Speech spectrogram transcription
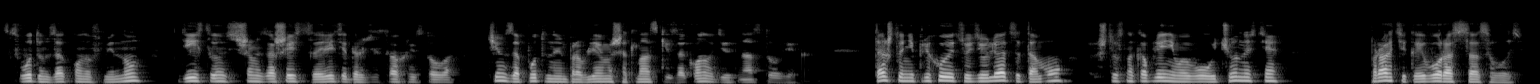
сводом законов Мину, действовавшим за шесть столетий до Рождества Христова, чем запутанными проблемами шотландских законов XIX века. Так что не приходится удивляться тому, что с накоплением его учености практика его рассасывалась,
